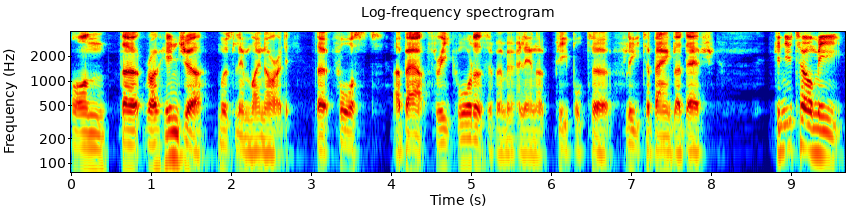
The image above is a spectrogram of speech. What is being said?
on the Rohingya Muslim minority that forced about three quarters of a million of people to flee to Bangladesh can you tell me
